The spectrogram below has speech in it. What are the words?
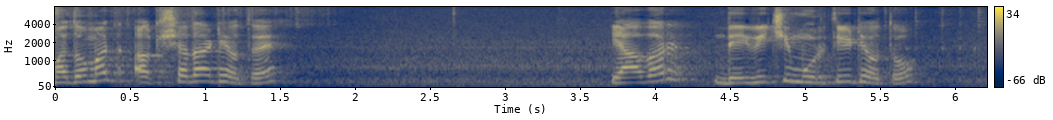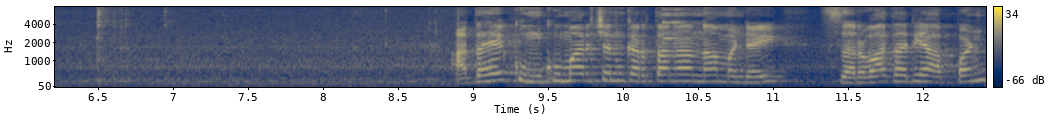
मधोमध अक्षदा ठेवतो आहे यावर देवीची मूर्ती ठेवतो. आता हे कुंकुमार्चन करताना ना मंडळी सर्वात आधी आपण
